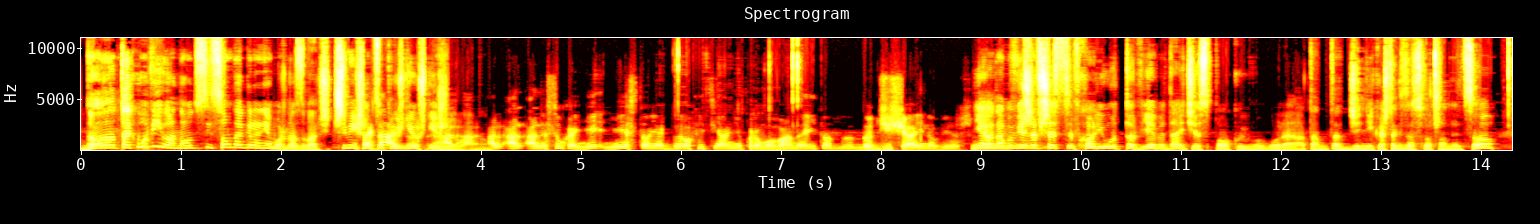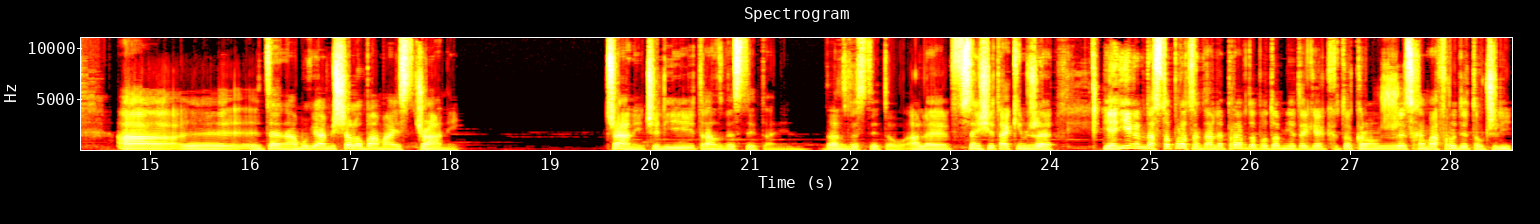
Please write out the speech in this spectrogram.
No, no tak mówiła, no są nagrania, można zobaczyć. Trzy miesiące Tak, tak, później no, już nie żyła. No. Ale, ale, ale słuchaj, nie, nie jest to jakby oficjalnie promowane i to do, do dzisiaj, no wiesz... Nie, ona mówi, że wszyscy w Hollywood to wiemy, dajcie spokój w ogóle, a tam ten dziennikarz tak zaskoczony, co? A y, ten, a mówiła Michelle Obama jest tranny. Tranny, czyli transwestyta, nie? Transwestytą, ale w sensie takim, że ja nie wiem na 100%, ale prawdopodobnie tak jak to krąży, że jest hemafrodytą, czyli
